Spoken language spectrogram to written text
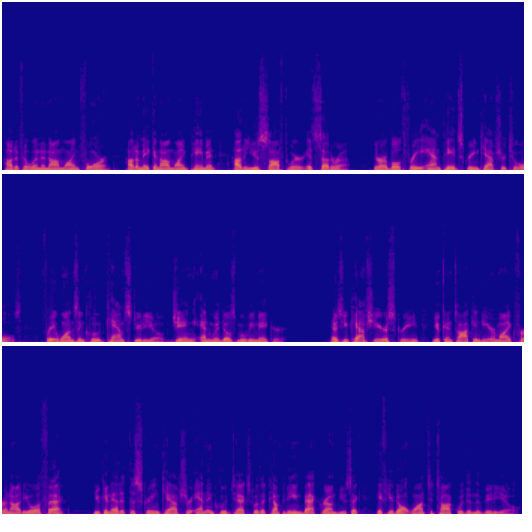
how to fill in an online form, how to make an online payment, how to use software, etc. There are both free and paid screen capture tools. Free ones include Cam Studio, Jing, and Windows Movie Maker. As you capture your screen, you can talk into your mic for an audio effect. You can edit the screen capture and include text with accompanying background music if you don't want to talk within the video.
